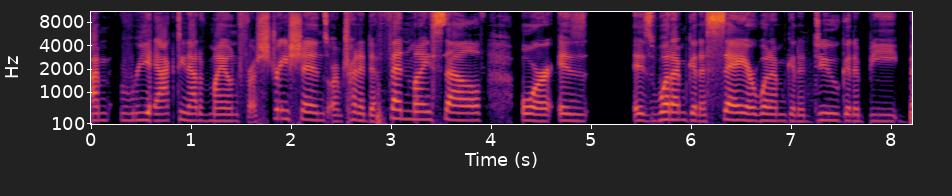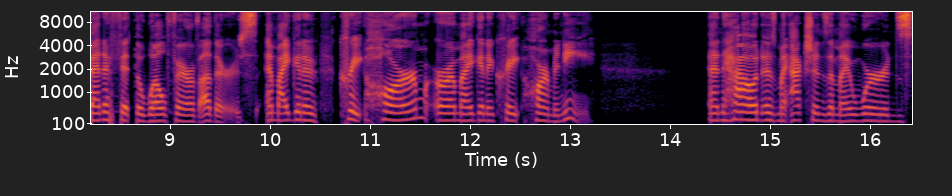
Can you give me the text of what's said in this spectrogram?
I'm reacting out of my own frustrations or I'm trying to defend myself or is is what I'm going to say or what I'm going to do going to be benefit the welfare of others? Am I going to create harm or am I going to create harmony? And how does my actions and my words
